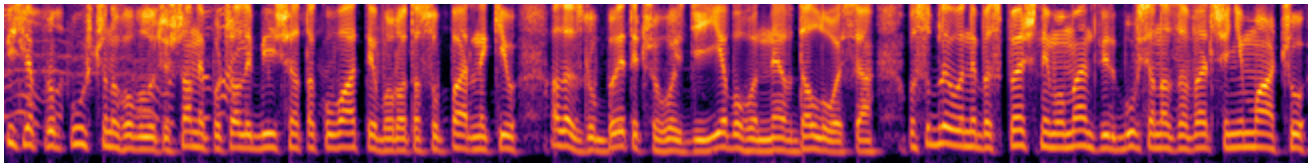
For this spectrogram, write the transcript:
Після пропущеного волочишани почали більше атакувати ворота суперників, але зробити чогось дієвого не вдалося. Особливо небезпечний момент відбувся на завершенні матчу.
